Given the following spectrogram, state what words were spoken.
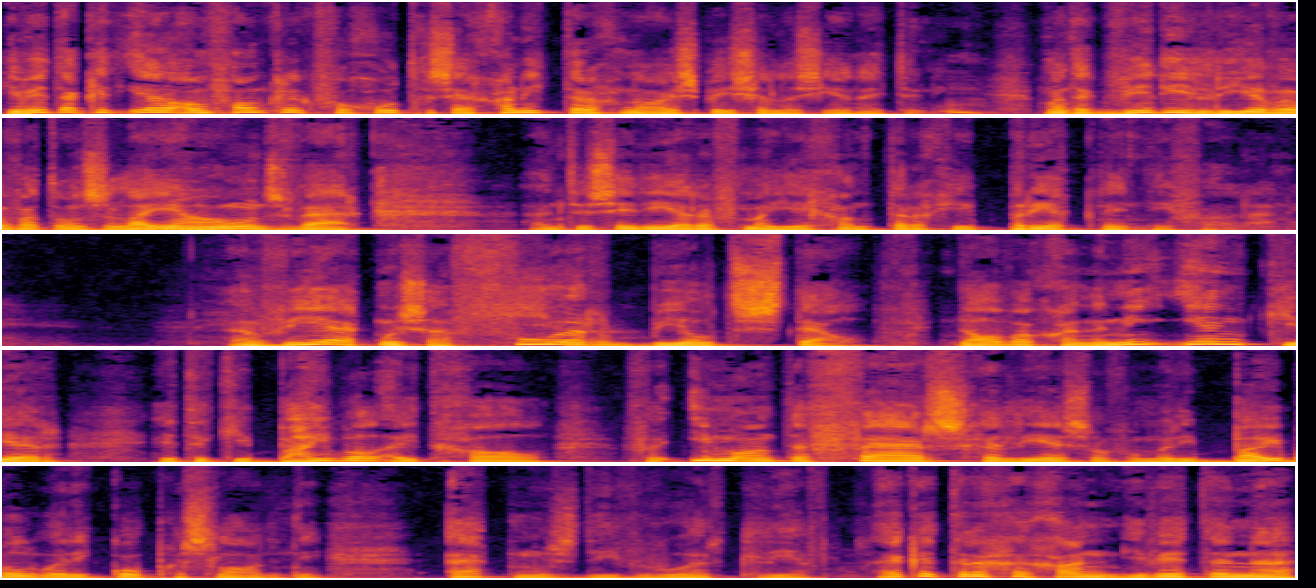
Jy weet ek het eers aanvanklik vir God gesê ek gaan nie terug na hy spesialis eenheid toe nie. Want ek weet die lewe wat ons lei ja. en hoe ons werk. En toe sê die Here vir my jy gaan terug, jy preek net nie vir hulle wie ek moes 'n voorbeeld stel. Daar waar gaan nie een keer het ek die Bybel uitgehaal vir iemand 'n vers gelees of om met die Bybel oor die kop geslaan het nie. Ek moes die woord leef. Ek het teruggegaan, jy weet in 'n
